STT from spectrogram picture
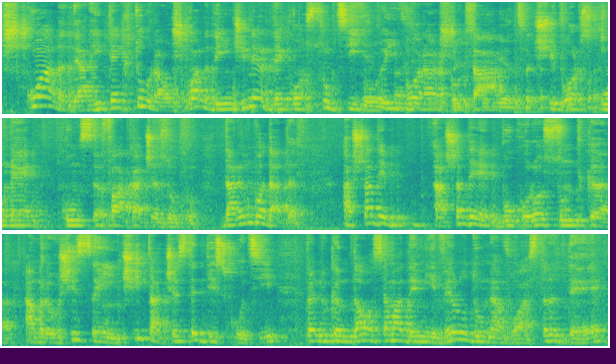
școală de arhitectură, au școală de ingineri de construcții, îi vor ajuta experiență și care vor pot face. spune cum să facă acest lucru. Dar încă o dată, așa de, așa de bucuros sunt că am reușit să incit aceste discuții, pentru că îmi dau seama de nivelul dumneavoastră de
